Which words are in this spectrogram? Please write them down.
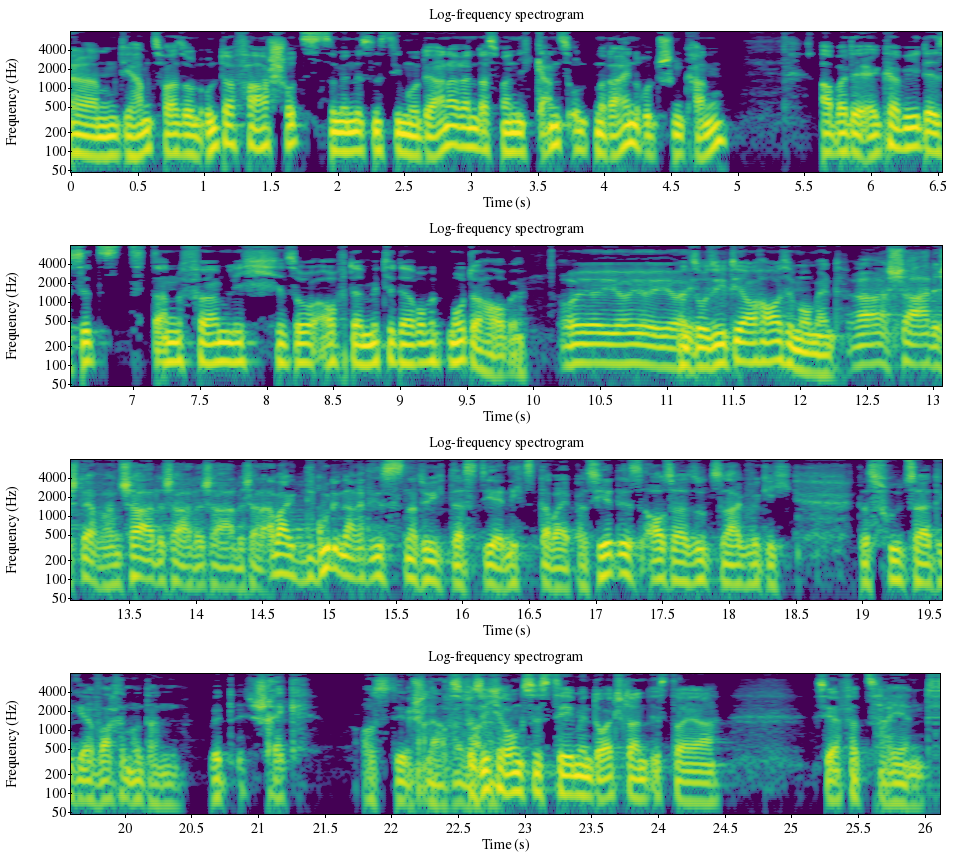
Ähm, die haben zwar so einen Unterfahrschutz, zumindestens die moderneren, dass man nicht ganz unten reinrutschen kann. Aber der LKW, der sitzt dann förmlich so auf der Mitte der Motorhaube. Uiuiuiui. Und so sieht die auch aus im Moment. Ah, schade, Stefan, schade, schade, schade, schade. Aber die gute Nachricht ist natürlich, dass dir nichts dabei passiert ist, außer sozusagen wirklich das frühzeitige Erwachen und dann mit Schreck aus dem Schlaf. Ja, das Versicherungssystem in Deutschland ist da ja sehr verzeihend.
